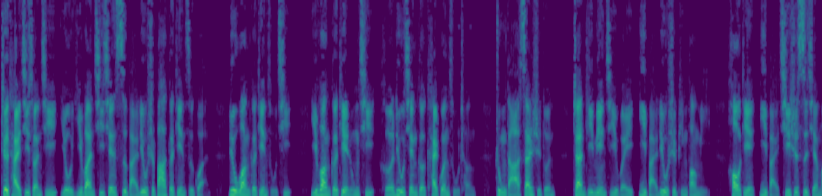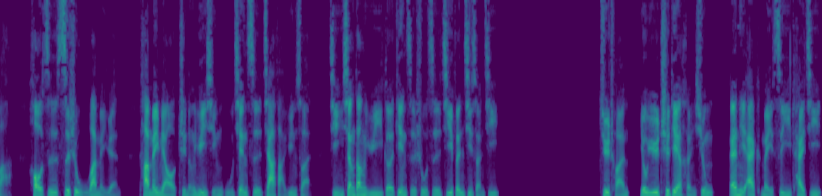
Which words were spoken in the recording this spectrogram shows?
这台计算机由一万七千四百六十八个电子管、六万个电阻器、一万个电容器和六千个开关组成，重达三十吨。占地面积为一百六十平方米，耗电一百七十四千瓦，耗资四十五万美元。它每秒只能运行五千次加法运算，仅相当于一个电子数字积分计算机。据传，由于吃电很凶，ENIAC 每次一开机，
